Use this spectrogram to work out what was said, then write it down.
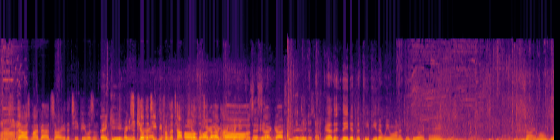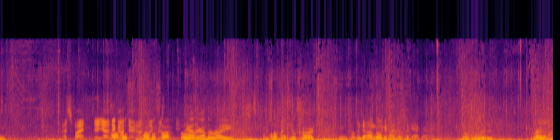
our honor. That was my bad. Sorry, the TP wasn't. Thank you. Breaking the Kill the TP from the top. Oh, Kill the oh, I TP got, on the high oh, ground. can get it's that, yeah. I got you, baby. Yeah, they, they did the TP that we wanted to do. I think. Sorry, monkey. That's fine. They, yeah, they I got there. and I I was like, almost have. Uh, yeah, they're on the right. I'm just letting my almost shield charge. Stay in cover. I'm, go- I'm going behind them so I can hack Ryan. Go for it. Right Uh, on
